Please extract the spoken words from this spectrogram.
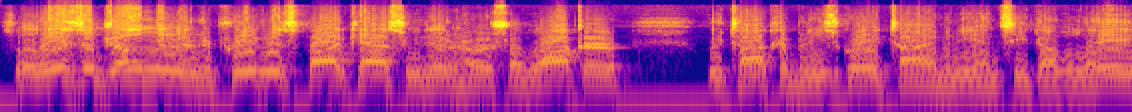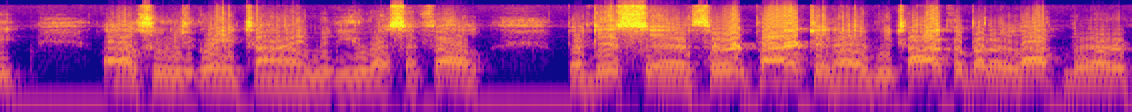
So, ladies and gentlemen, in the previous podcast we did Herschel Walker, we talked about his great time in the NCAA, also his great time in the USFL. But this uh, third part, uh, we talk about a lot more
